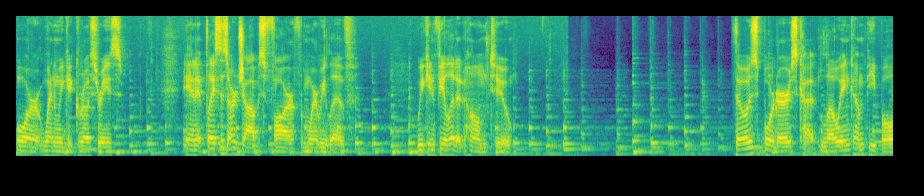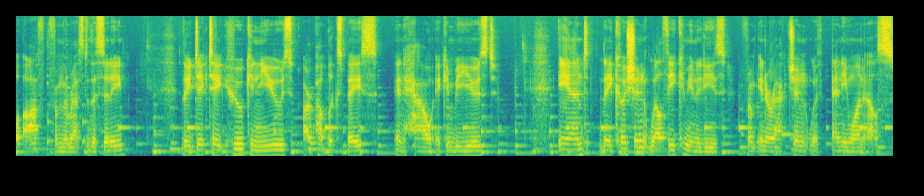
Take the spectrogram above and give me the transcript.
or when we get groceries. And it places our jobs far from where we live. We can feel it at home too. Those borders cut low income people off from the rest of the city. They dictate who can use our public space and how it can be used. And they cushion wealthy communities from interaction with anyone else.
